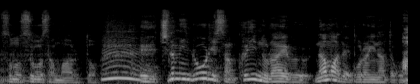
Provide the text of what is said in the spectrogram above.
その凄さもあると、えーちなみにローリーさんクイーンのライブ生でご覧になったこと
